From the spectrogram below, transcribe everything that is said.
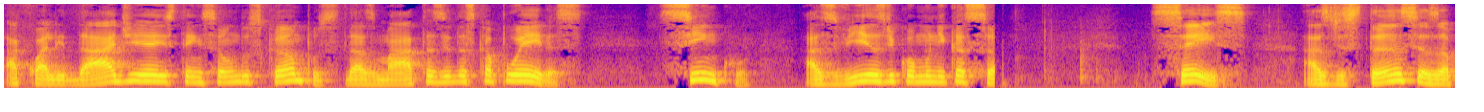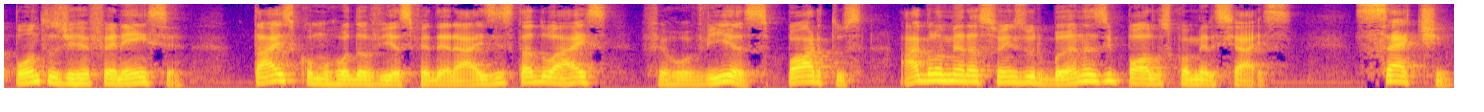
a qualidade e a extensão dos campos, das matas e das capoeiras. 5. As vias de comunicação. 6. As distâncias a pontos de referência, tais como rodovias federais e estaduais, ferrovias, portos, aglomerações urbanas e polos comerciais. 7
